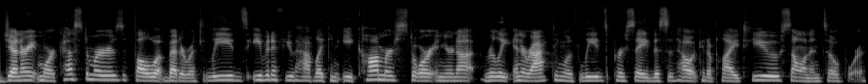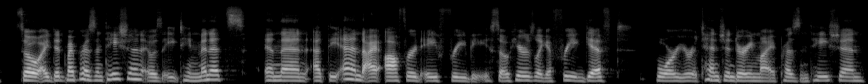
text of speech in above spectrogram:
generate more customers, follow up better with leads. Even if you have like an e commerce store and you're not really interacting with leads per se, this is how it could apply to you, so on and so forth. So, I did my presentation, it was 18 minutes. And then at the end, I offered a freebie. So, here's like a free gift for your attention during my presentation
